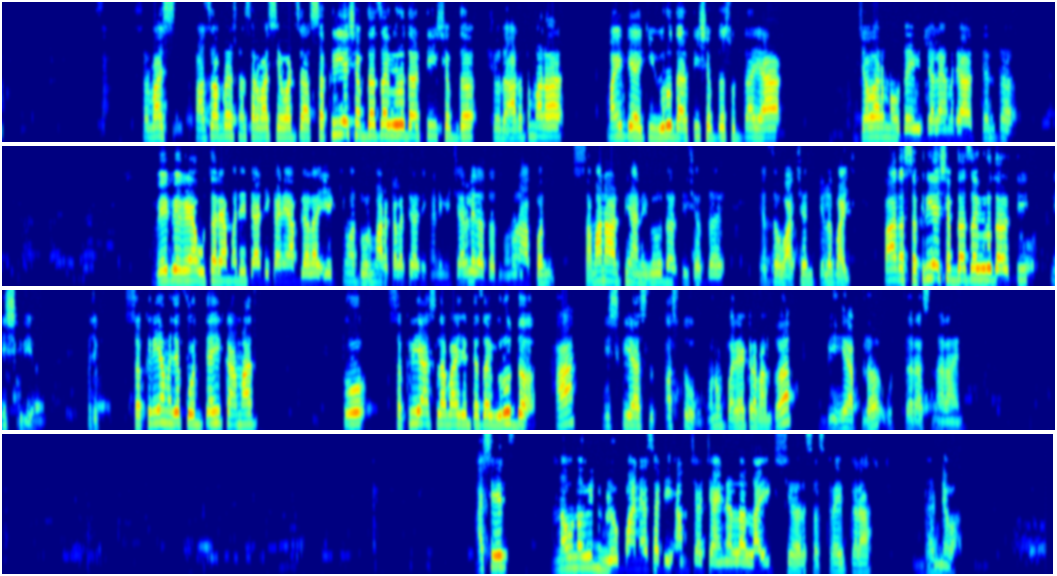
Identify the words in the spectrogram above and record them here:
सर्वात पाचवा प्रश्न सर्वात शेवटचा. सक्रिय शब्दाचा विरोधार्थी शब्द शोधा. आता तुम्हाला माहिती आहे की विरोधार्थी शब्द सुद्धा या जवाहर नवोदय विद्यालयामध्ये अत्यंत वेगवेगळ्या उतार्यामध्ये त्या ठिकाणी आपल्याला एक किंवा दोन मार्काला त्या ठिकाणी विचारले जातात. म्हणून आपण समानार्थी आणि विरोधार्थी शब्द याचं वाचन केलं पाहिजे. पहा आता सक्रिय शब्दाचा विरोधार्थी निष्क्रिय. सक्रिय म्हणजे कोणत्याही कामात तो सक्रिय असला पाहिजे त्याचा विरुद्ध हा निष्क्रिय असतो. म्हणून पर्याय क्रमांक बी हे आपलं उत्तर असणार आहे. असेच नवनवीन व्हिडिओ पाहण्यासाठी आमच्या चॅनलला लाईक शेअर सबस्क्राईब करा. धन्यवाद.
